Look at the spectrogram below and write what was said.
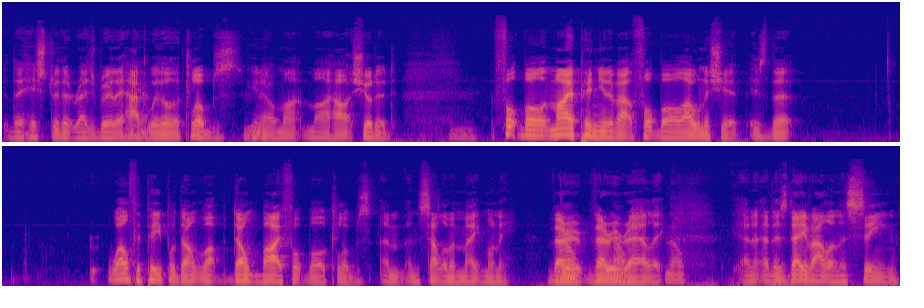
the history that Reg Brealey had Yeah. with other clubs, you know, my my heart shuddered. Football, my opinion about football ownership is that wealthy people don't don't buy football clubs and, and sell them and make money. Very No, very no, rarely. No. And, and as Dave Allen has seen,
